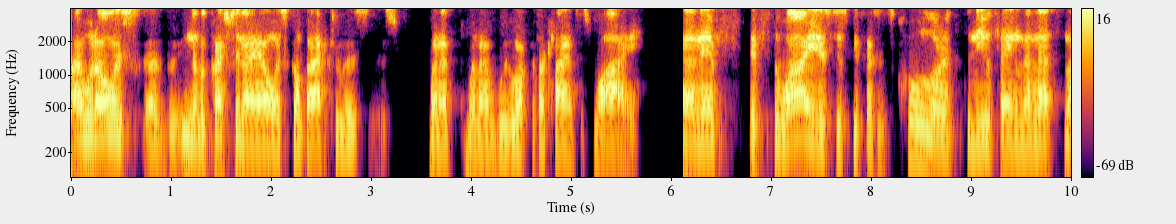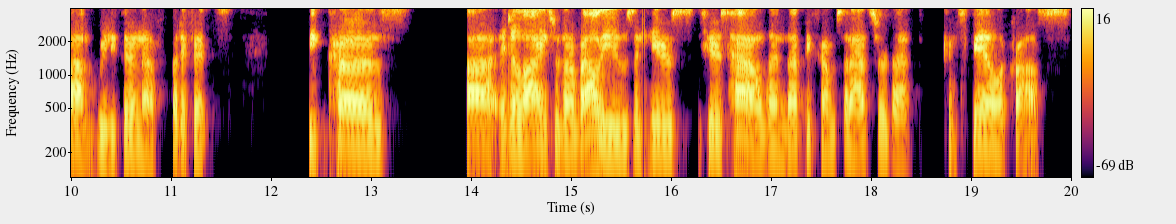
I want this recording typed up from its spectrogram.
I would always, uh, you know, the question I always go back to is, is when I when I, we work with our clients is why, and if if the why is just because it's cool or it's the new thing, then that's not really good enough. But if it's because uh, it aligns with our values and here's here's how, then that becomes an answer that can scale across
